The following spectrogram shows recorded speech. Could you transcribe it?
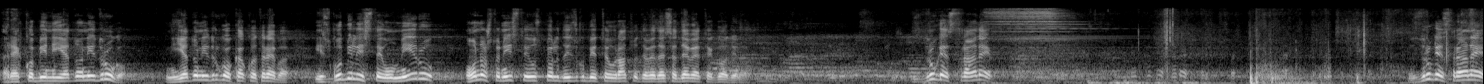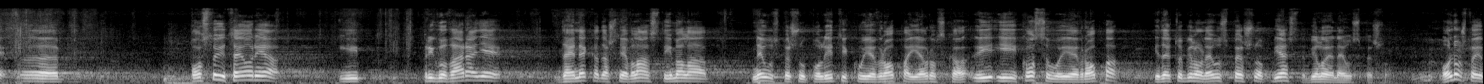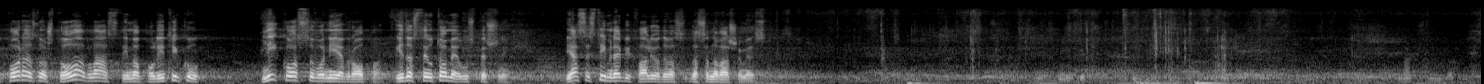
Rekao bi ni jedno ni drugo. Ni jedno ni drugo kako treba. Izgubili ste u miru ono što niste uspeli da izgubite u ratu 99. godine. S druge strane, S druge strane, e, postoji teorija i prigovaranje da je nekadašnja vlast imala neuspešnu politiku i Kosovo i Evropa i da je to bilo neuspešno, jeste, bilo je neuspešno. Ono što je porazno što ova vlast ima politiku ni Kosovo ni Evropa i da ste u tome uspešni. Ja se s tim ne bih hvalio da, da sam na vašem mestu.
